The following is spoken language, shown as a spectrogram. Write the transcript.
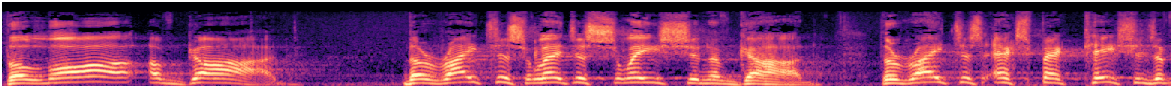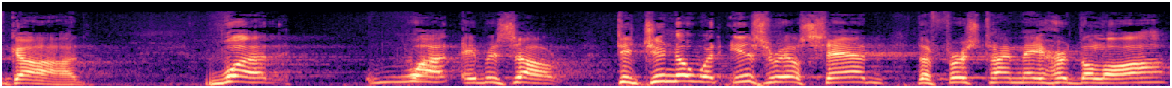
The law of God, the righteous legislation of God, the righteous expectations of God. What, what a result. Did you know what Israel said the first time they heard the law?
